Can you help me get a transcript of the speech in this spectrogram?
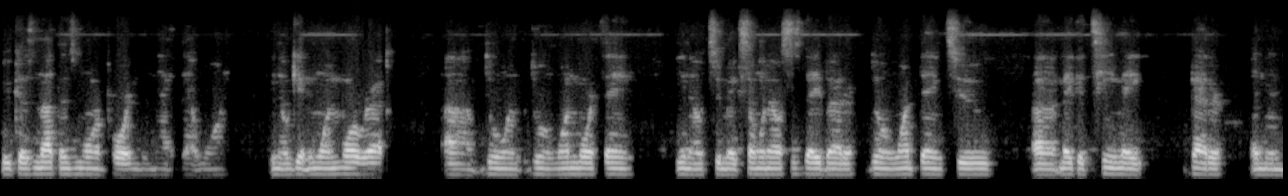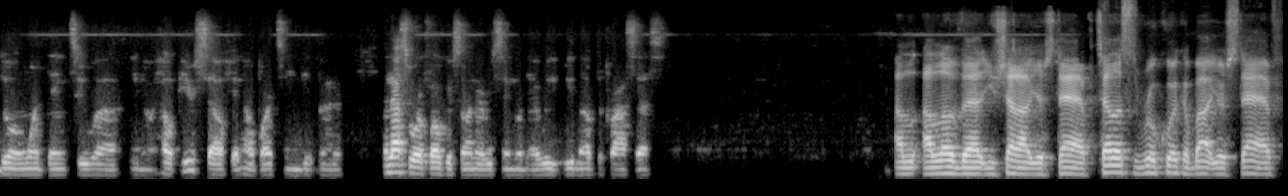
because nothing's more important than that that one you know, getting one more rep, uh, doing doing one more thing, you know, to make someone else's day better, doing one thing to uh, make a teammate better, and then doing one thing to uh, you know help yourself and help our team get better. And that's what we're focused on every single day. We we love the process. I, I love that you shout out your staff. Tell us real quick about your staff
